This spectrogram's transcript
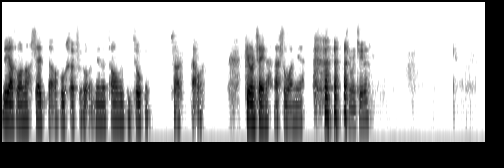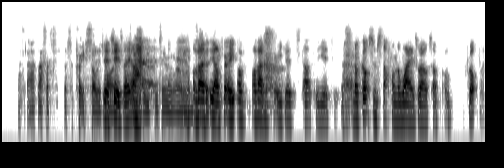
the other one I said that I've also forgotten in the time we've been talking. So that one, Fiorentina, that's the one, yeah. Fiorentina. That's, uh, that's a that's a pretty solid. Yeah, cheers, mate. considering we're only I've had yeah, I've, very, I've, I've had a pretty good start to the year, to be fair. and I've got some stuff on the way as well. So I've, I've got a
